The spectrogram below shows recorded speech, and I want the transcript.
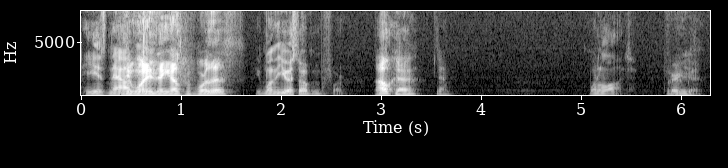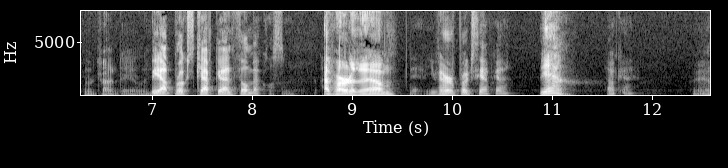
He is now. Did he won anything else before this? He won the U.S. Open before. Okay. Yeah. Won a lot. Very good. Oh, John Daly. Beat out Brooks Koepka and Phil Mickelson. I've heard of them. Yeah. You've heard of Brooks Koepka? Yeah. Okay. Yeah.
